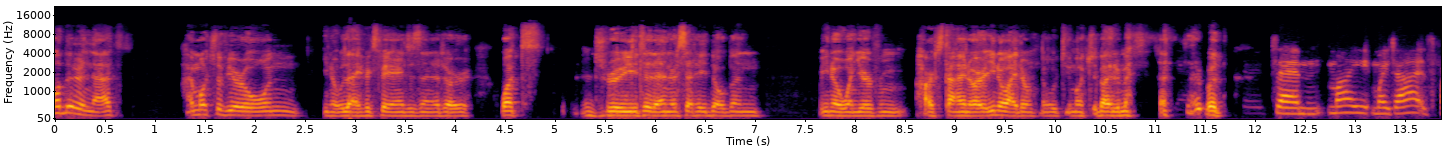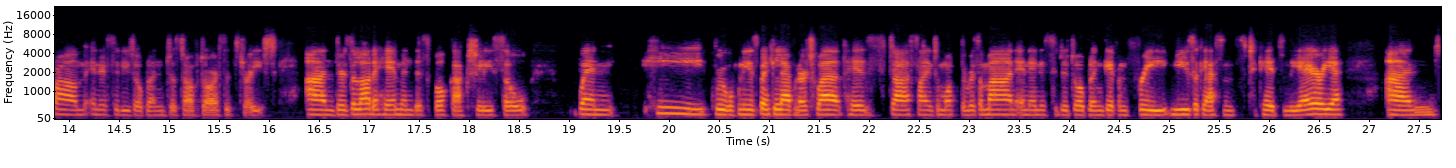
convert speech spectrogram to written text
Other than that, how much of your own you know life experiences in it, or what drew you to the inner city Dublin? You know, when you're from Hartstown, or you know, I don't know too much about him, but um, my my dad is from inner city Dublin, just off Dorset Street, and there's a lot of him in this book actually. So when he grew up when he was about 11 or 12 his dad signed him up. There was a man in inner city dublin giving free music lessons to kids in the area and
